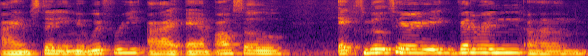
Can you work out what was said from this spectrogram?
I am studying midwifery. I am also ex-military veteran. Um,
